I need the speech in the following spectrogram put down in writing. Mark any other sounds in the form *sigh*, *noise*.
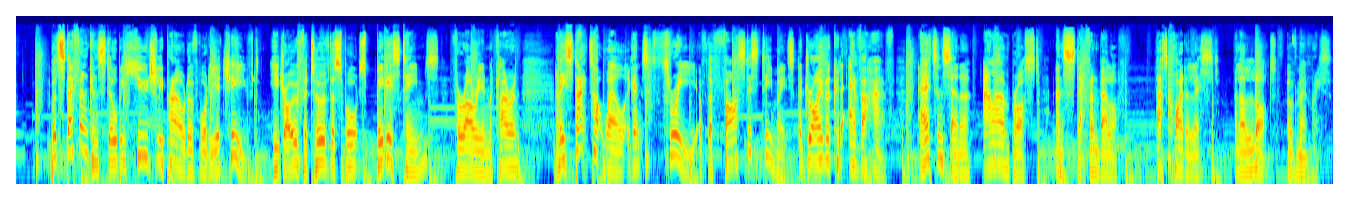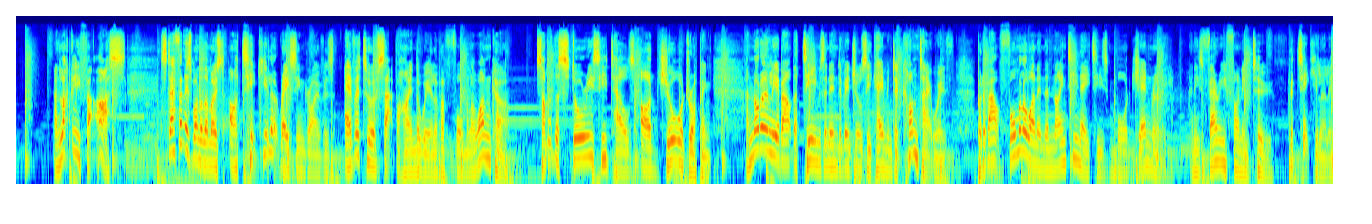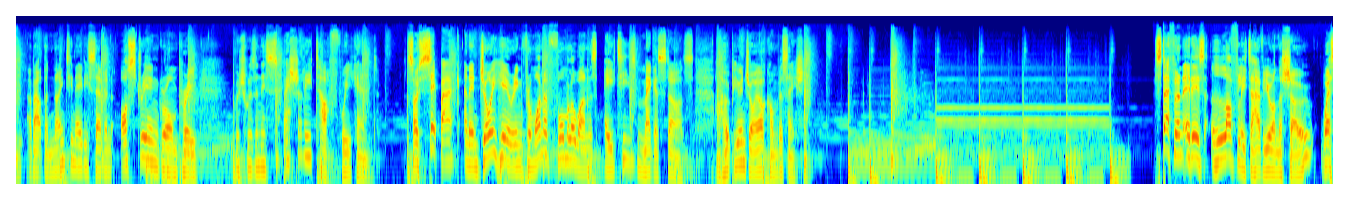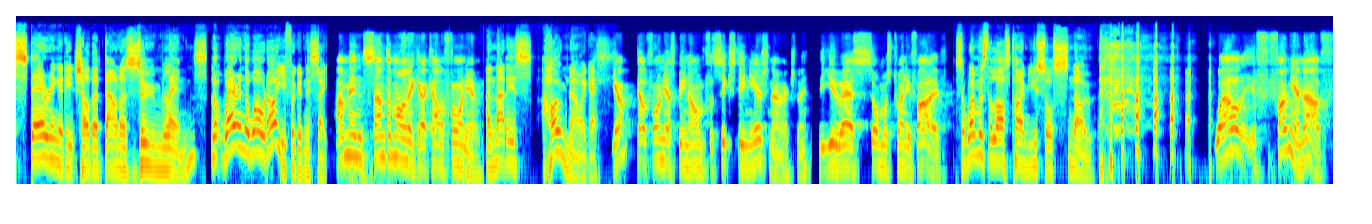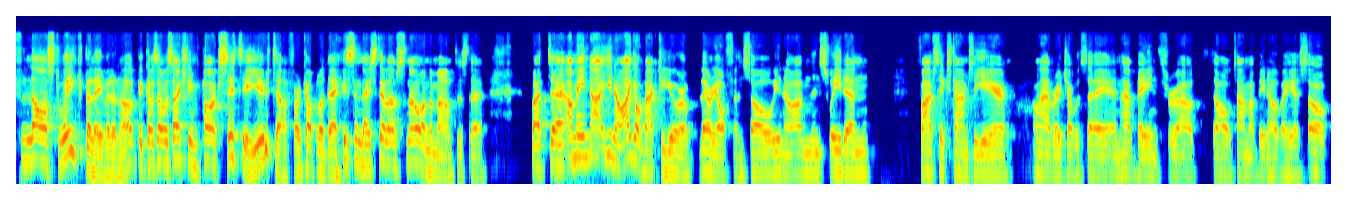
But Stefan can still be hugely proud of what he achieved. He drove for two of the sport's biggest teams, Ferrari and McLaren, and he stacked up well against three of the fastest teammates a driver could ever have Ayrton Senna, Alain Prost, and Stefan Bellof. That's quite a list, and a lot of memories. And luckily for us, Stefan is one of the most articulate racing drivers ever to have sat behind the wheel of a Formula One car. Some of the stories he tells are jaw dropping, and not only about the teams and individuals he came into contact with, but about Formula One in the 1980s more generally and he's very funny too, particularly about the 1987 Austrian Grand Prix, which was an especially tough weekend. So sit back and enjoy hearing from one of Formula One's 80s megastars. I hope you enjoy our conversation. Stefan, it is lovely to have you on the show. We're staring at each other down a Zoom lens. Look, where in the world are you, for goodness sake? I'm in Santa Monica, California. And that is home now, I guess. Yeah, California's been home for 16 years now, actually. The US, almost 25. So, when was the last time you saw snow? *laughs* well, funny enough, last week, believe it or not, because I was actually in Park City, Utah for a couple of *laughs* days, and they still have snow on the mountains there. But uh, I mean, I, you know, I go back to Europe very often. So, you know, I'm in Sweden five, six times a year on average, I would say, and have been throughout the whole time I've been over here. So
